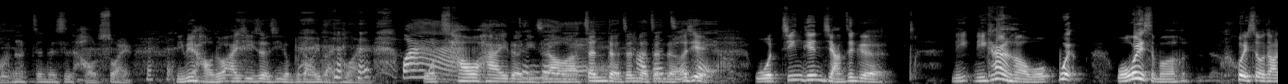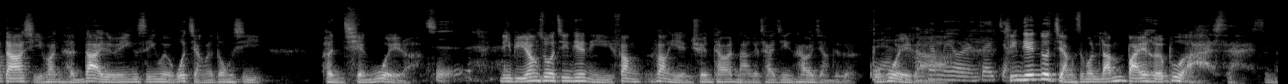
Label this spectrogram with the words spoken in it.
哇，那真的是好 帅，里面好多 IC 设计都不到一百块，哇，我超嗨的，你知道吗？真的真的真的，而且我今天讲这个，你你看哈，我为我为什么？会受到大家喜欢，很大一个原因是因为我讲的东西很前卫啦。是，你比方说今天你放放眼全台湾哪个财经他会讲这个？不会啦，好像没有人在讲。今天都讲什么蓝白合不啊？是啊，什么？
